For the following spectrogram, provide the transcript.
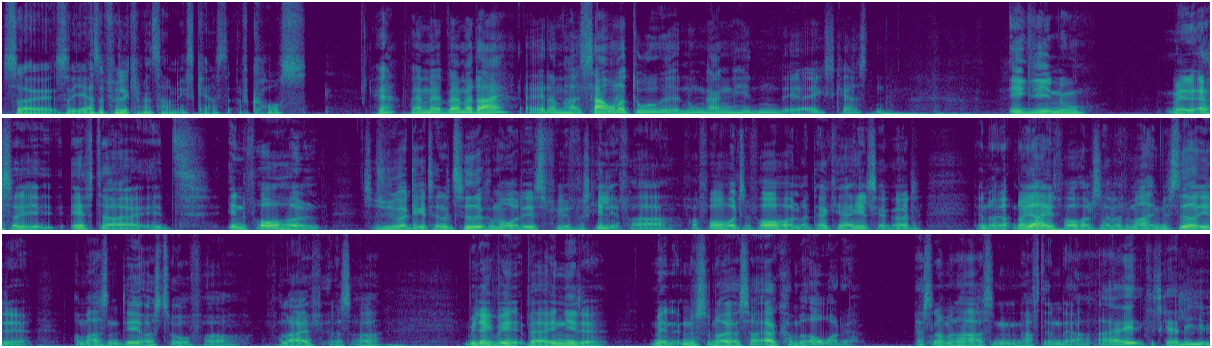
Så, øh, så ja, selvfølgelig kan man savne ekskæreste, of course. Ja, hvad med, hvad med dig, Adam? Har- Savner du øh, nogle gange hende der ekskæresten? Ikke lige nu. Men altså, efter et, en forhold, så synes jeg godt, det kan tage noget tid at komme over. Det er selvfølgelig forskelligt fra, fra forhold til forhold, og der kan jeg helt sikkert godt, når, jeg- når jeg er i et forhold, så er jeg i hvert fald meget investeret i det, og meget sådan, det er også to for, for life, ellers så vil jeg ikke være- inde i det. Men nu, så når jeg så er kommet over det, altså når man har sådan haft den der, ej, skal jeg lige,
